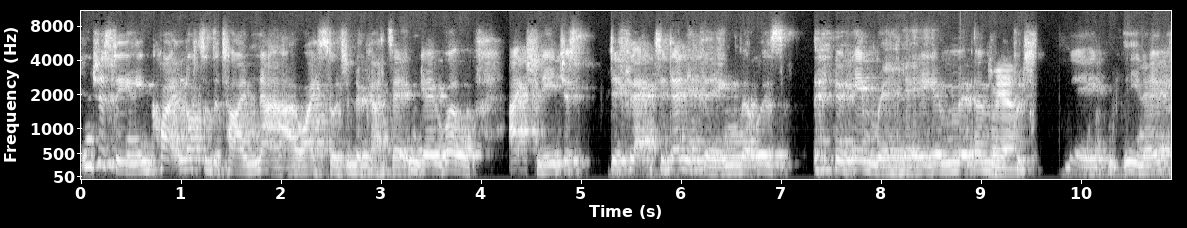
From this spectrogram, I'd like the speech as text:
interestingly, quite a lot of the time now, I sort of look at it and go, well, actually, just deflected anything that was him really, and, and yeah. put me. You know.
